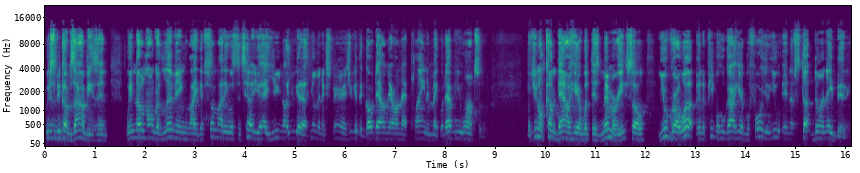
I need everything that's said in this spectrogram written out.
We just become zombies, and we're no longer living like if somebody was to tell you, hey, you know, you get a human experience, you get to go down there on that plane and make whatever you want to but you don't come down here with this memory. So you grow up, and the people who got here before you, you end up stuck doing their bidding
